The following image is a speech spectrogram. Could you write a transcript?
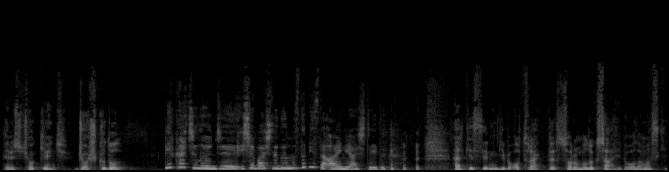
Henüz çok genç, coşku dolu. Birkaç yıl önce işe başladığımızda biz de aynı yaştaydık. Herkes senin gibi oturaklı, sorumluluk sahibi olamaz ki.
